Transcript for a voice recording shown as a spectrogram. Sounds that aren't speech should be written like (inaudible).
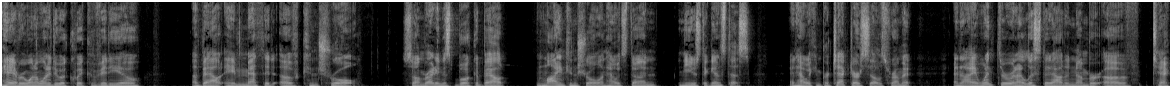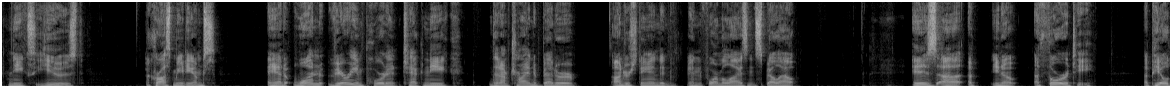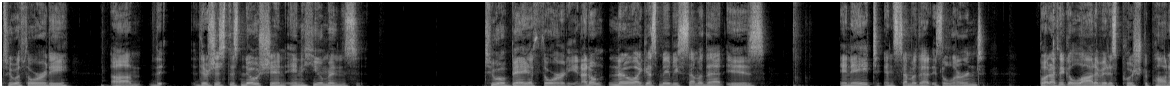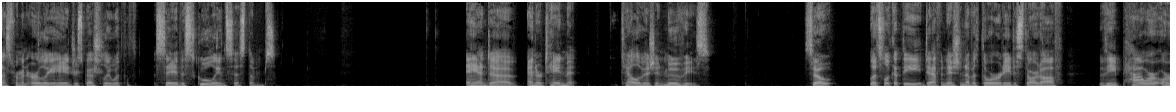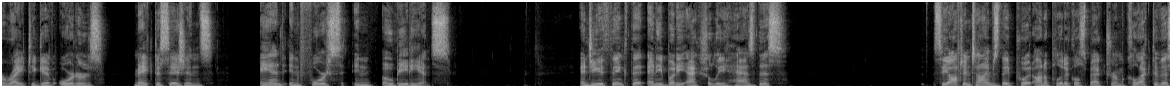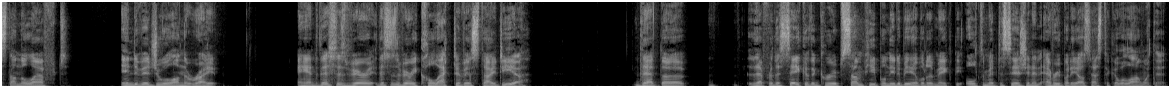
Hey everyone, I want to do a quick video about a method of control. So I'm writing this book about mind control and how it's done and used against us and how we can protect ourselves from it. And I went through and I listed out a number of techniques used across mediums. And one very important technique that I'm trying to better understand and, and formalize and spell out is, uh, a, you know, authority appeal to authority. Um, the, there's just this notion in humans to obey authority. And I don't know, I guess maybe some of that is innate and some of that is learned. But I think a lot of it is pushed upon us from an early age, especially with, say, the schooling systems and uh, entertainment, television, movies. So let's look at the definition of authority to start off the power or right to give orders, make decisions, and enforce in obedience. And do you think that anybody actually has this? See, oftentimes they put on a political spectrum collectivist on the left, individual on the right, and this is very this is a very collectivist idea that the that for the sake of the group, some people need to be able to make the ultimate decision and everybody else has to go along with it.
